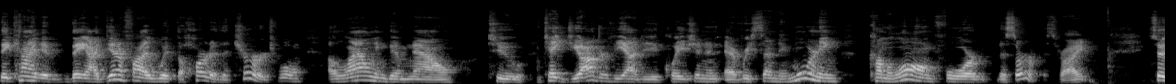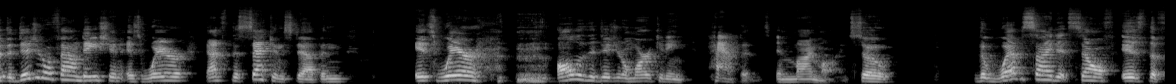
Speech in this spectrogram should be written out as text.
they kind of they identify with the heart of the church well allowing them now to take geography out of the equation and every sunday morning come along for the service right? So the digital foundation is where that's the second step and it's where all of the digital marketing happens in my mind. So the website itself is the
